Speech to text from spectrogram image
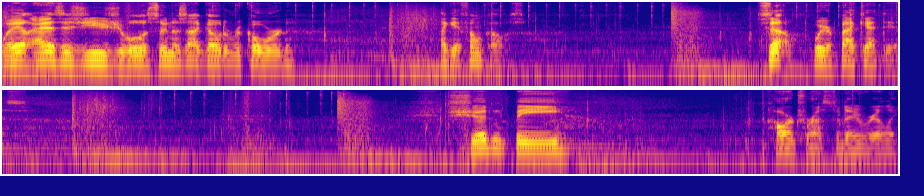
Well, as is usual, as soon as I go to record, I get phone calls. So, we're back at this. Shouldn't be hard for us to do, really.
